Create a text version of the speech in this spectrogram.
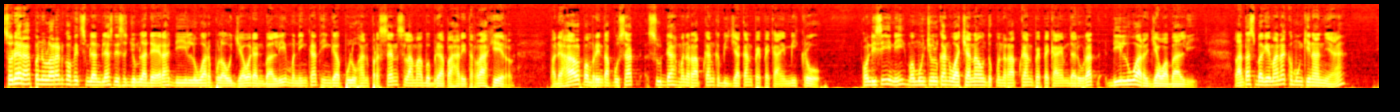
Saudara, penularan COVID-19 di sejumlah daerah di luar Pulau Jawa dan Bali meningkat hingga puluhan persen selama beberapa hari terakhir. Padahal pemerintah pusat sudah menerapkan kebijakan PPKM Mikro. Kondisi ini memunculkan wacana untuk menerapkan PPKM darurat di luar Jawa Bali. Lantas bagaimana kemungkinannya?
